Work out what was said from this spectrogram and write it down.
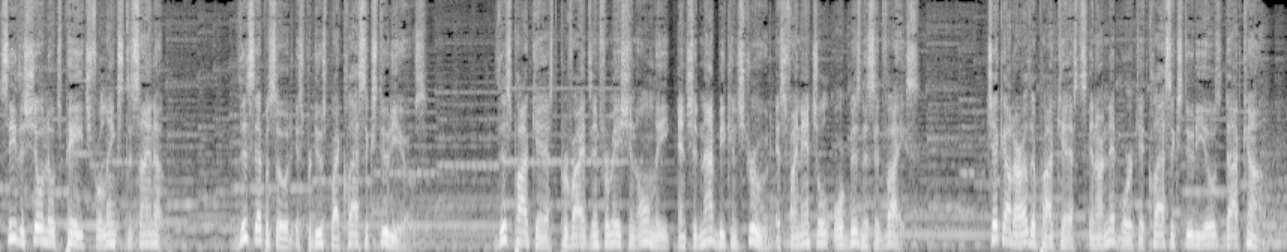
See the show notes page for links to sign up. This episode is produced by Klassic Studios. This podcast provides information only and should not be construed as financial or business advice. Check out our other podcasts in our network at klassicstudios.com.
